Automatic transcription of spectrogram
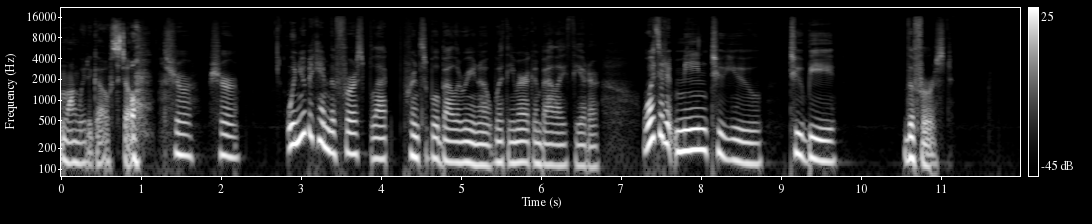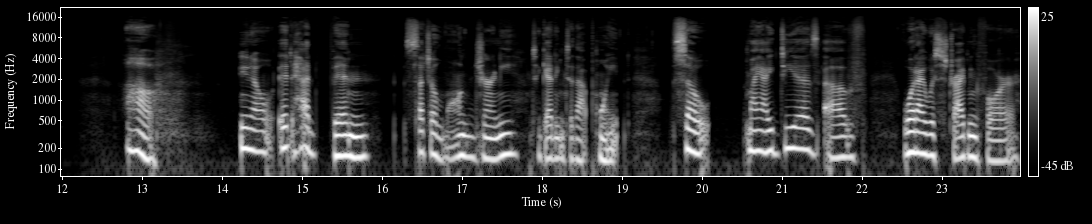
long way to go still. Sure, sure. When you became the first black principal ballerina with the American Ballet Theater, what did it mean to you to be the first? Oh, you know, it had been such a long journey to getting to that point. So, my ideas of what I was striving for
